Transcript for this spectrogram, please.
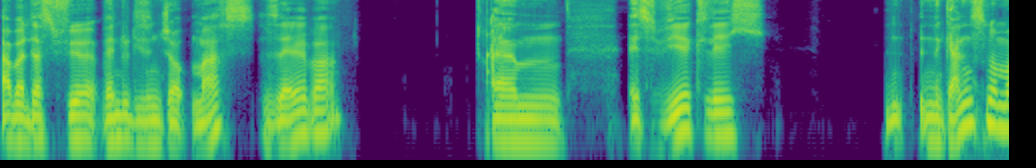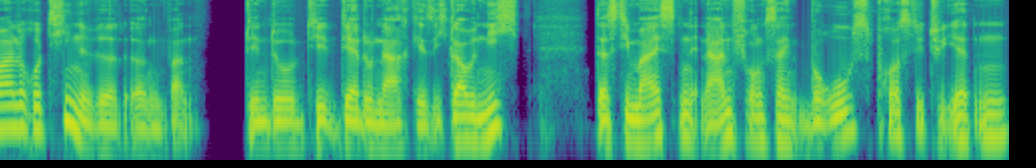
aber dass für, wenn du diesen Job machst, selber, ähm, es wirklich eine ganz normale Routine wird irgendwann, den du, die, der du nachgehst. Ich glaube nicht, dass die meisten, in Anführungszeichen, Berufsprostituierten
